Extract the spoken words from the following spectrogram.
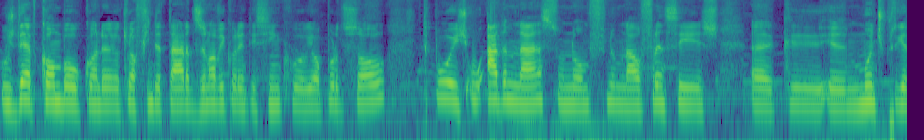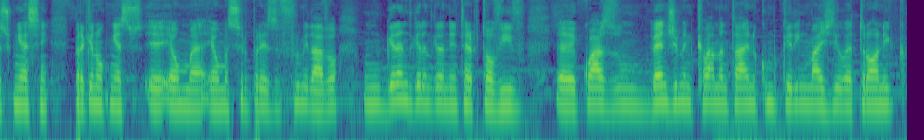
Os Dead Combo, quando, que ao fim da tarde, 19h45, ali ao pôr do sol. Depois o Adam Nass, um nome fenomenal francês uh, que uh, muitos portugueses conhecem. Para quem não conhece, uh, é, uma, é uma surpresa formidável. Um grande, grande, grande intérprete ao vivo, quase um Benjamin Clementine com um bocadinho mais de eletrónico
